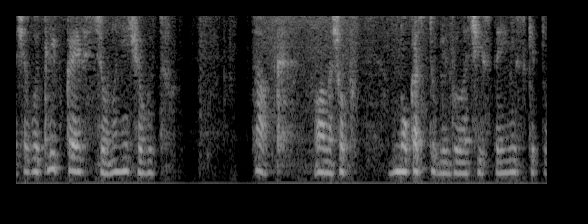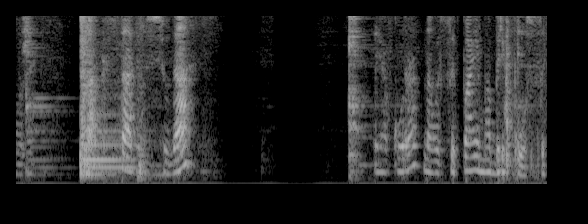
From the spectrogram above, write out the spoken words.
Сейчас будет липкое все. Ну ничего, вытру. Так, главное, чтобы дно кастрюли было чистое и миски тоже. Так, ставим сюда. И аккуратно высыпаем абрикосы.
